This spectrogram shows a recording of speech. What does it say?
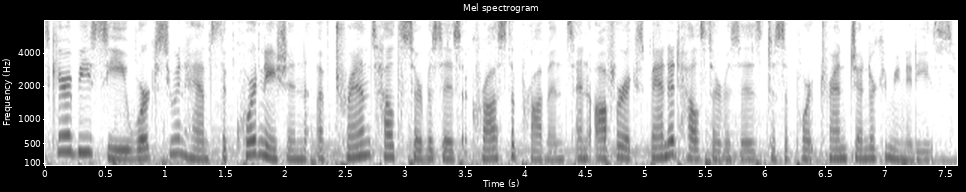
TransCare BC works to enhance the coordination of trans health services across the province and offer expanded health services to support transgender communities.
